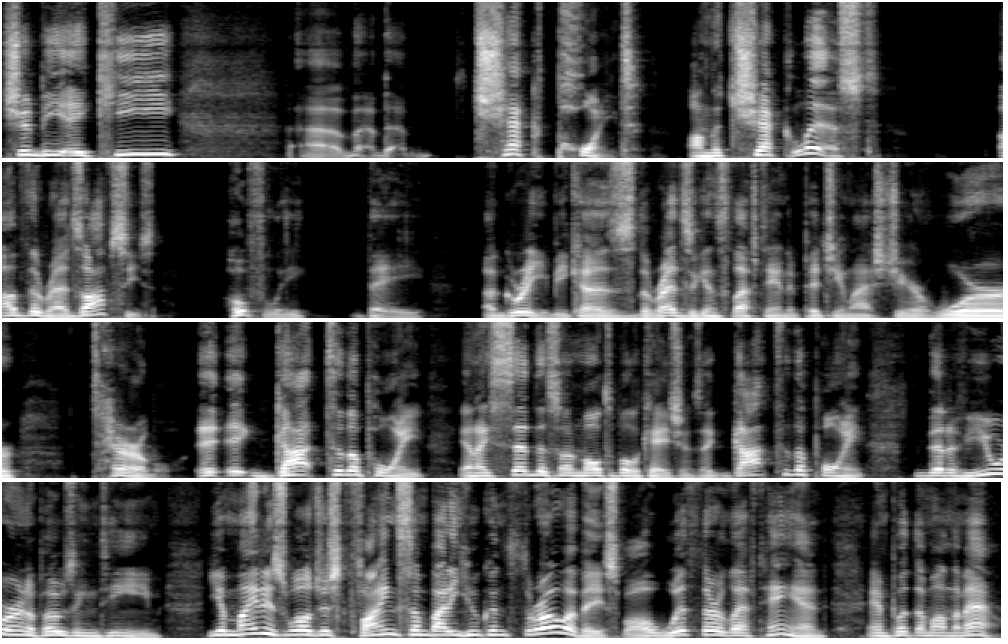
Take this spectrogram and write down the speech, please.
should be a key uh, checkpoint on the checklist of the Reds offseason. Hopefully, they agree because the Reds against left handed pitching last year were terrible. It, it got to the point, and I said this on multiple occasions, it got to the point that if you were an opposing team, you might as well just find somebody who can throw a baseball with their left hand and put them on the mound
